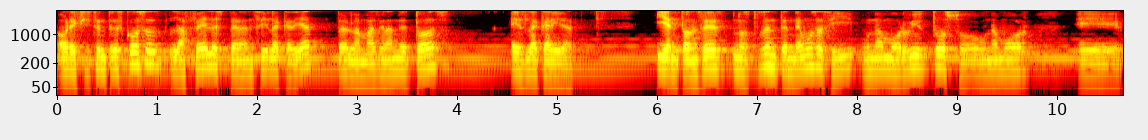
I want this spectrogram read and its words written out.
ahora existen tres cosas, la fe, la esperanza y la caridad, pero la más grande de todas es la caridad. Y entonces nosotros entendemos así un amor virtuoso, un amor eh,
